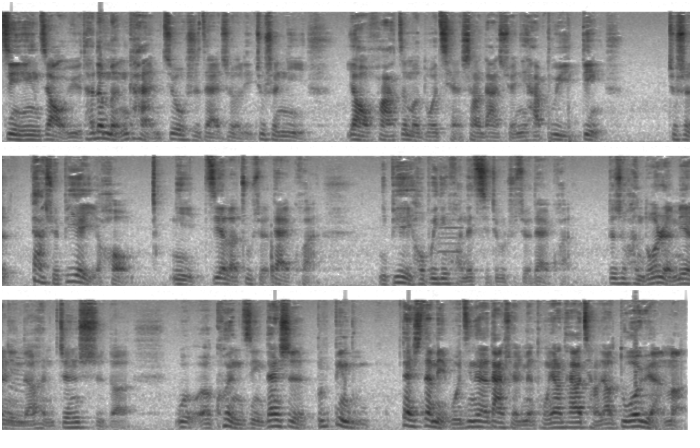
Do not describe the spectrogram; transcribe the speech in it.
精英教育，它的门槛就是在这里，就是你要花这么多钱上大学，你还不一定，就是大学毕业以后，你借了助学贷款，你毕业以后不一定还得起这个助学贷款，这是很多人面临的很真实的呃困境。但是不并不，但是在美国今天的大学里面，同样它要强调多元嘛。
